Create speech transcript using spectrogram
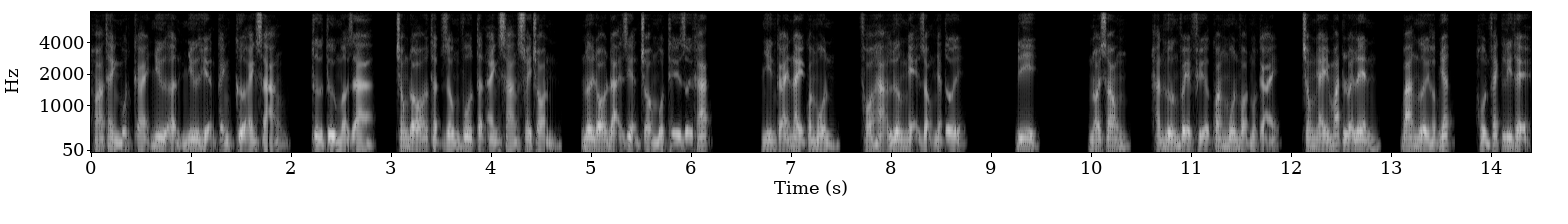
hóa thành một cái như ẩn như hiện cánh cửa ánh sáng, từ từ mở ra, trong đó thật giống vô tận ánh sáng xoay tròn, nơi đó đại diện cho một thế giới khác. Nhìn cái này quan môn, phó hạ lương nhẹ giọng nhắc tới. Đi. Nói xong, hắn hướng về phía quang môn vọt một cái, trong nháy mắt lóe lên, ba người hợp nhất, hồn phách ly thể,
